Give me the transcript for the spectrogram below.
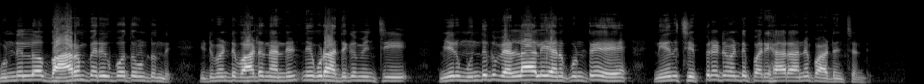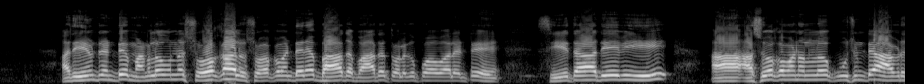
గుండెల్లో భారం పెరిగిపోతూ ఉంటుంది. ఇటువంటి వాటిని అన్నింటినీ కూడా అధిగమించి మీరు ముందుకు వెళ్ళాలి అనుకుంటే నేను చెప్పినటువంటి పరిహారాన్ని పాటించండి. అదేమిటంటే మనలో ఉన్న శోకాలు శోకం అంటేనే బాధ బాధ తొలగిపోవాలంటే సీతాదేవి ఆ అశోకవనంలో కూర్చుంటే ఆవిడ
